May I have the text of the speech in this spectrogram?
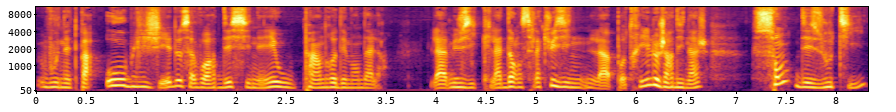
Vous n'êtes pas obligé de savoir dessiner ou peindre des mandalas. La musique, la danse, la cuisine, la poterie, le jardinage sont des outils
